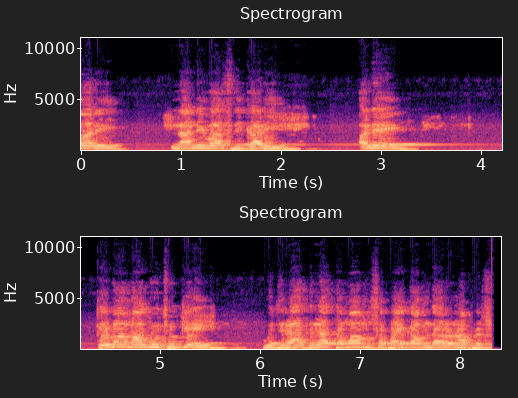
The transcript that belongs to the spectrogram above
મારી નાની વાત સ્વીકારી અને કહેવા માગું છું કે ગુજરાતના તમામ સફાઈ કામદારોના પ્રશ્નો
